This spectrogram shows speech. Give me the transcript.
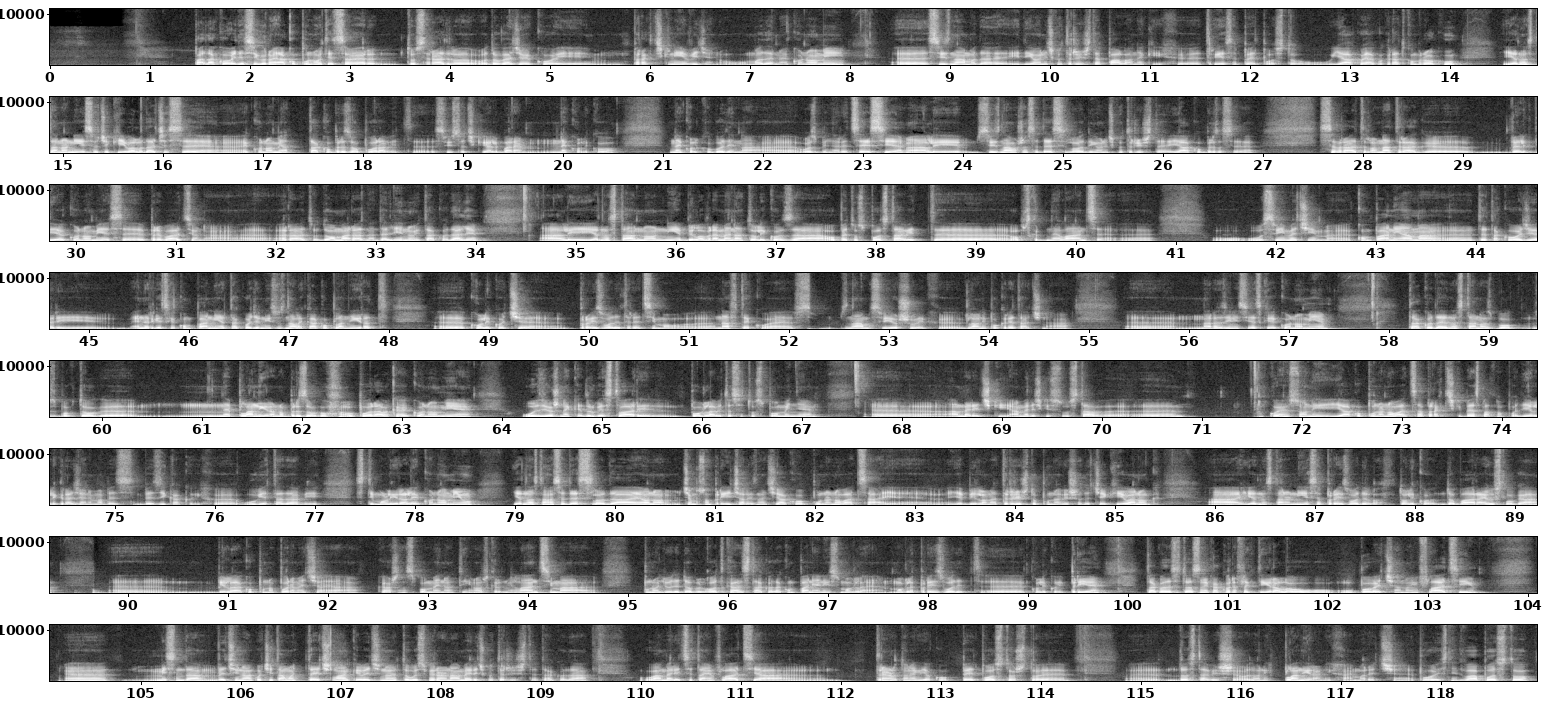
Pa da, COVID je sigurno jako puno utjecao jer tu se radilo o događaju koji praktički nije viđen u modernoj ekonomiji. E, svi znamo da je i dioničko tržište palo nekih 35% e, u jako, jako kratkom roku. Jednostavno nije se očekivalo da će se e, ekonomija tako brzo oporaviti. Svi su očekivali barem nekoliko, nekoliko godina ozbiljne recesije, ali svi znamo što se desilo, dioničko tržište jako brzo se se vratilo natrag, velik dio ekonomije se prebacio na rad u doma, rad na daljinu i tako dalje ali jednostavno nije bilo vremena toliko za opet uspostaviti e, opskrbne lance e, u, u svim većim e, kompanijama, te također i energetske kompanije također nisu znale kako planirati koliko će proizvoditi recimo nafte koja je, znamo svi još uvijek glavni pokretač na, na razini svjetske ekonomije. Tako da jednostavno zbog, zbog tog neplanirano brzog oporavka ekonomije uz još neke druge stvari, poglavito se tu spominje e, američki, američki sustav kojem su oni jako puno novaca praktički besplatno podijelili građanima bez, bez ikakvih e, uvjeta da bi stimulirali ekonomiju. Jednostavno se desilo da je ono čemu smo pričali, znači jako puno novaca je, je bilo na tržištu, puno više od očekivanog, a jednostavno nije se proizvodilo toliko dobara i usluga, e, bilo je jako puno poremećaja, kao što sam spomenuo, tim opskrbnim lancima, puno ljudi dobilo otkaz, tako da kompanije nisu mogle, mogle proizvoditi e, koliko i prije, tako da se to se nekako reflektiralo u, u povećanoj inflaciji. E, mislim da većina, ako čitamo te članke, većina je to usmjereno na američko tržište, tako da u Americi ta inflacija trenutno negdje oko 5%, što je dosta više od onih planiranih, ajmo reći, povijesnih 2%,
